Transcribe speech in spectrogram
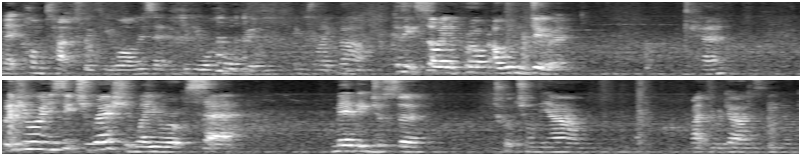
make contact with you all, is it? And give you a hug and things like that. Because it's so inappropriate, I wouldn't do it. Okay? But if you were in a situation where you were upset, maybe just a touch on the arm might be regarded as being okay.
